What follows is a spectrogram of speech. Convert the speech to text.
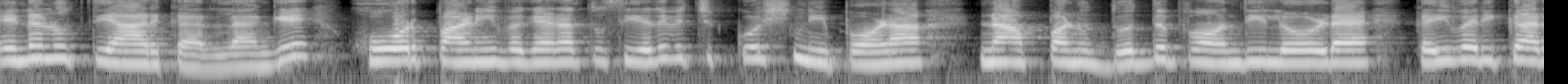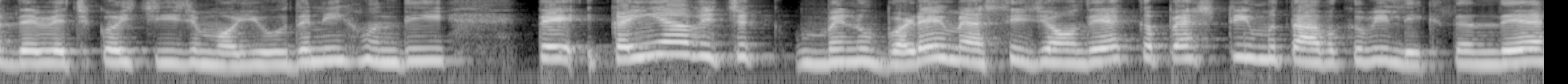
ਇਹਨਾਂ ਨੂੰ ਤਿਆਰ ਕਰ ਲਾਂਗੇ। ਹੋਰ ਪਾਣੀ ਵਗੈਰਾ ਤੁਸੀਂ ਇਹਦੇ ਵਿੱਚ ਕੁਝ ਨਹੀਂ ਪਾਉਣਾ, ਨਾ ਆਪਾਂ ਨੂੰ ਦੁੱਧ ਪਾਉਣ ਦੀ ਲੋੜ ਹੈ। ਕਈ ਵਾਰੀ ਘਰ ਦੇ ਵਿੱਚ ਕੋਈ ਚੀਜ਼ ਮੌਜੂਦ ਨਹੀਂ ਹੁੰਦੀ। ਤੇ ਕਈਆਂ ਵਿੱਚ ਮੈਨੂੰ ਬੜੇ ਮੈਸੇਜ ਆਉਂਦੇ ਆ ਕਪੈਸਿਟੀ ਮੁਤਾਬਕ ਵੀ ਲਿਖ ਦਿੰਦੇ ਆ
